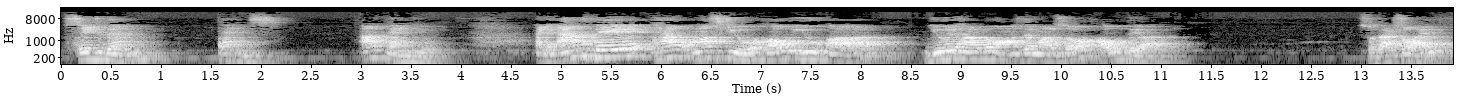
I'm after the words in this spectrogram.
say to them, thanks. I thank you. And as they have asked you how you are, you will have to ask them also how they are. So that's why.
